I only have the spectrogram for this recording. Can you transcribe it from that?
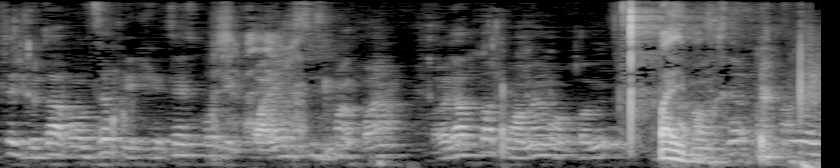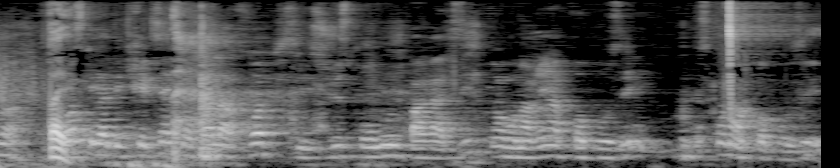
Tu sais, je veux dire, avant de dire que les chrétiens, ce pas des croyants, si c'est pas un croyant, regarde-toi toi-même en premier. Taïb. Je pense qu'il y a des chrétiens qui ont pas la foi, puis c'est juste pour nous le paradis, donc on n'a rien à proposer. Qu'est-ce qu'on a à proposer?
